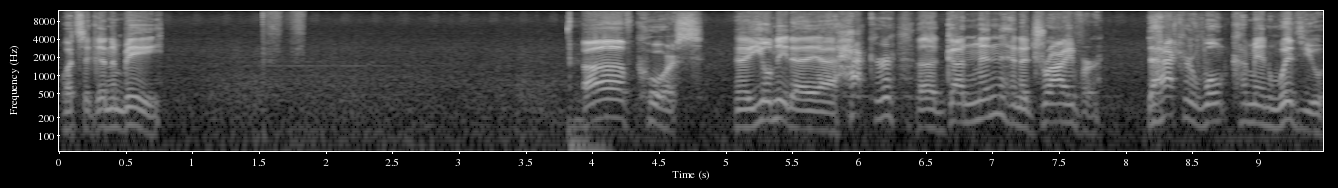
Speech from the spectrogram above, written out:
what's it gonna be? Of course. Uh, you'll need a, a hacker, a gunman, and a driver. The hacker won't come in with you,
